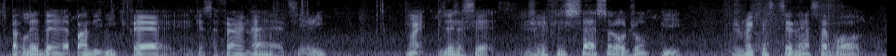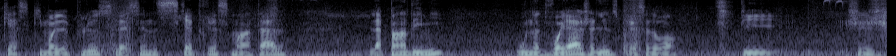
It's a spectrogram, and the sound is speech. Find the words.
tu parlais de la pandémie qui fait que ça fait un an, euh, Thierry. Puis, Ouais. puis là, j'essayais, je réfléchissais à ça l'autre jour, puis je me questionnais à savoir qu'est-ce qui m'a le plus laissé une cicatrice mentale, la pandémie ou notre voyage à l'île du Prince-Édouard. Puis, je- je-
